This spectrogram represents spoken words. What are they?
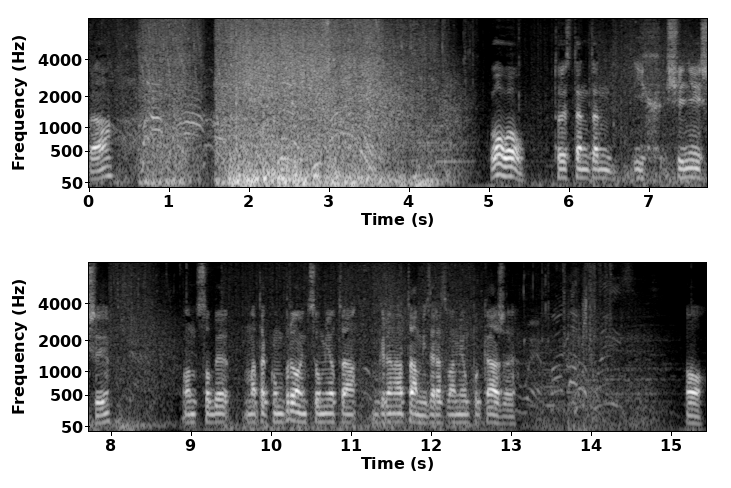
Dobra. Wow, wow. To jest ten, ten ich silniejszy. On sobie ma taką broń, co miota granatami. Zaraz wam ją pokażę. O.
